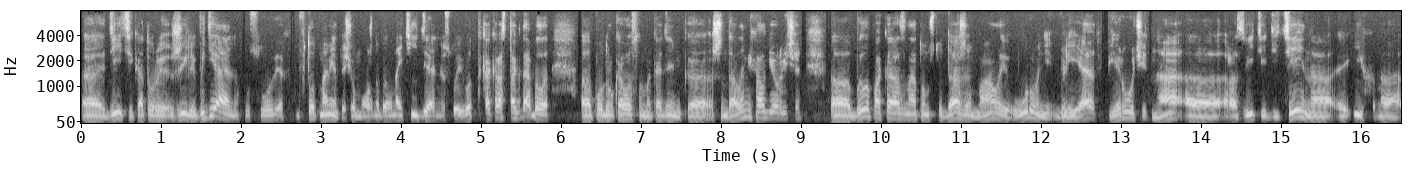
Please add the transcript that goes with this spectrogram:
э, дети, которые жили в идеальных условиях. В тот момент еще можно было найти идеальные условия. И вот как раз тогда было э, под руководством академика Шандала Михаила Георгиевича э, было показано о том, что даже малые уровни влияют в первую очередь на э, развитие детей, на э, их на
